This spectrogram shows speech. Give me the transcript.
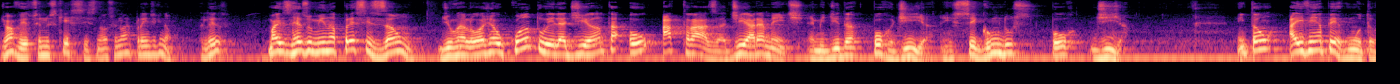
de uma vez, pra você não esquecer, senão você não aprende aqui não, beleza? Mas resumindo, a precisão de um relógio é o quanto ele adianta ou atrasa diariamente. É medida por dia, em segundos por dia. Então, aí vem a pergunta.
